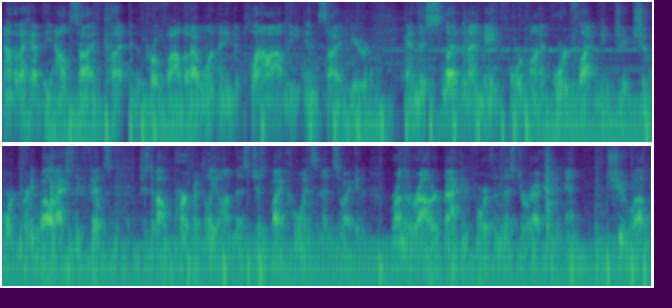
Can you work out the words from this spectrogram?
Now that I have the outside cut in the profile that I want, I need to plow out the inside here. And this sled that I made for my board flattening jig should work pretty well. It actually fits just about perfectly on this just by coincidence. So I can run the router back and forth in this direction and chew up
